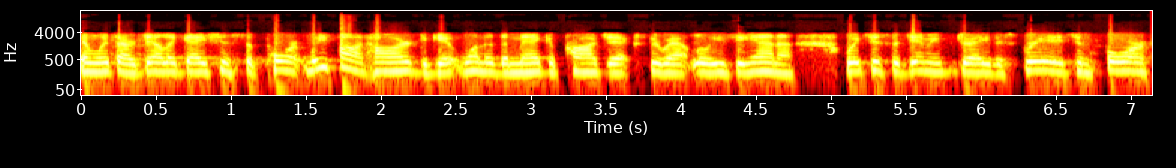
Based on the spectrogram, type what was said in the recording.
and with our delegation support, we fought hard to get one of the mega projects throughout Louisiana, which is the Jimmy Davis Bridge, and for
